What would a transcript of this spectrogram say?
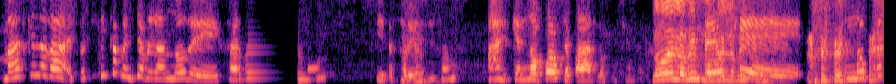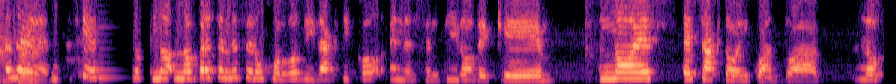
más que nada, específicamente hablando de Harvard Moon y de Story of Seasons, ay, es que no puedo separarlos, lo siento. No, es lo mismo, es lo que No pretende, sí, no, no pretende ser un juego didáctico en el sentido de que no es exacto en cuanto a los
